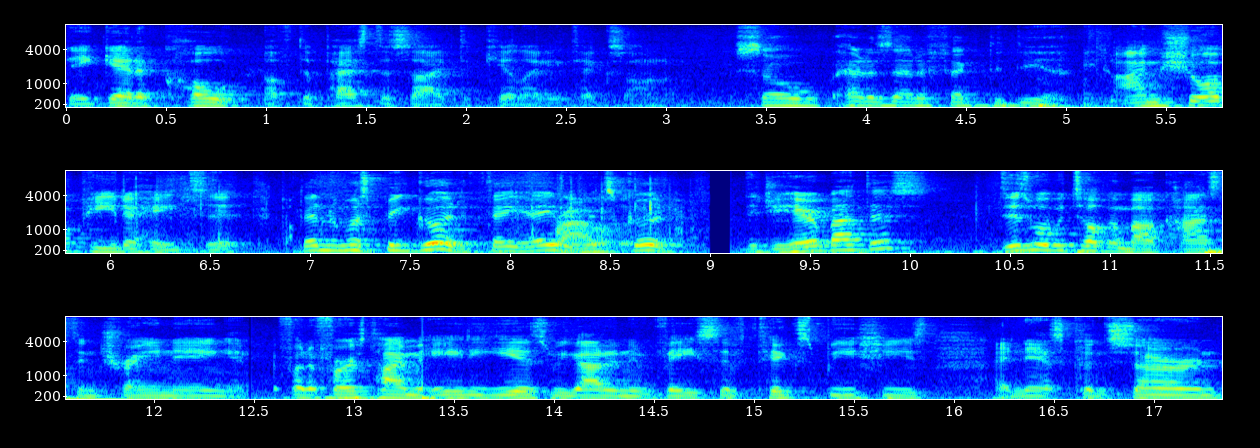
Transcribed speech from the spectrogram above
they get a coat of the pesticide to kill any ticks on them. So how does that affect the deer? I'm sure PETA hates it. Then it must be good. If they hate it, it's Probably. good. Did you hear about this? This is what we're talking about constant training. And for the first time in 80 years, we got an invasive tick species, and there's concern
